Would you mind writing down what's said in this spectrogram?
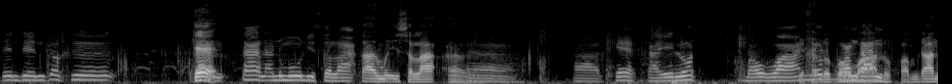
เด่นเด่นๆก็คือ แก้ต้านต้านอนุมูลอิสระต้านมลอิสระเอออ่าอ่าแก้ไขลดเบาหวานแก้ไขลลดดควาเบามหวาดันนลดความดัน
